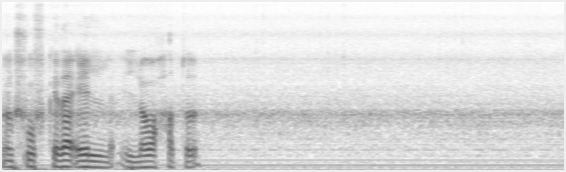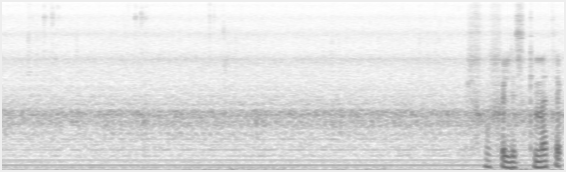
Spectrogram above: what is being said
ونشوف كده إيه ال- اللي هو حاطه ده. نشوف ال schematic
